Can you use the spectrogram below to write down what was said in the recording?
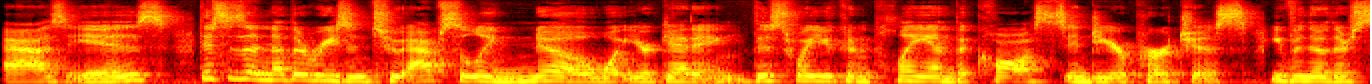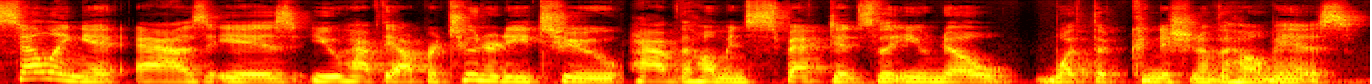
as is. This is another reason to absolutely know what you're getting. This way you can plan the costs into your purchase. Even though they're selling it as is, you have the opportunity to have the home inspected so that you know what the condition of the home is.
